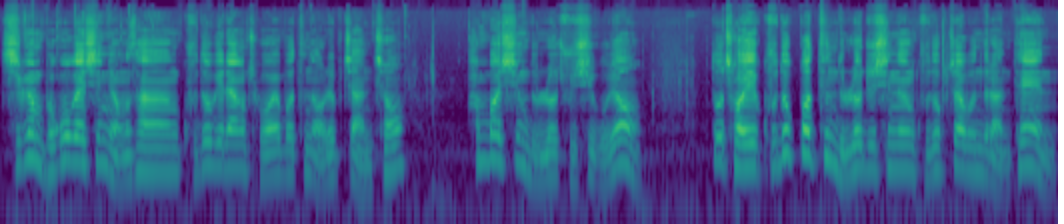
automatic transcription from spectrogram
지금 보고 계신 영상 구독이랑 좋아요 버튼 어렵지 않죠? 한 번씩 눌러주시고요. 또 저희 구독 버튼 눌러주시는 구독자분들한텐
